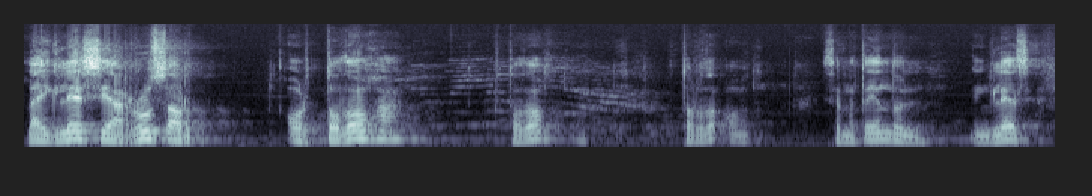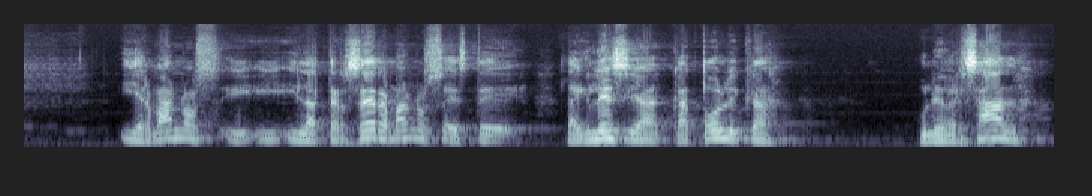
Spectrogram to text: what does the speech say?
la iglesia rusa ortodoxa, se me está yendo el inglés, y hermanos, y, la tercera, hermanos, este, la iglesia católica universal,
